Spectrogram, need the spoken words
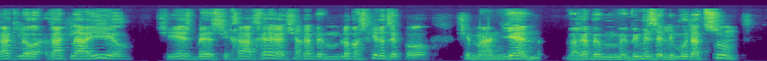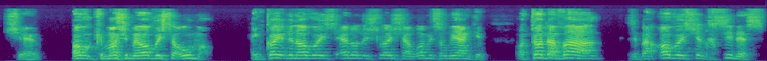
רק, לא, רק להעיר שיש בשיחה אחרת, שהרב לא מזכיר את זה פה, שמעניין, והרב מביא מזה לימוד עצום, שכמו שבאובויס האומו, אין קוירן אובויס אלא לשלושה אברום יצחוק ויעקב. אותו דבר זה באובויס של חסידס,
